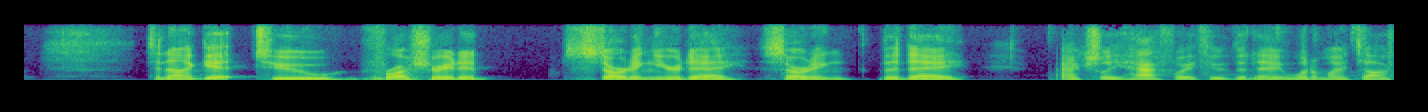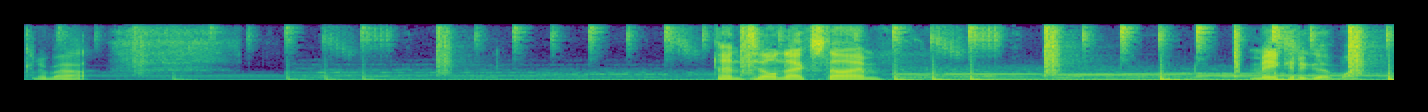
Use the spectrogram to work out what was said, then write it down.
to not get too frustrated starting your day, starting the day, actually halfway through the day. What am I talking about? Until next time, make it a good one.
